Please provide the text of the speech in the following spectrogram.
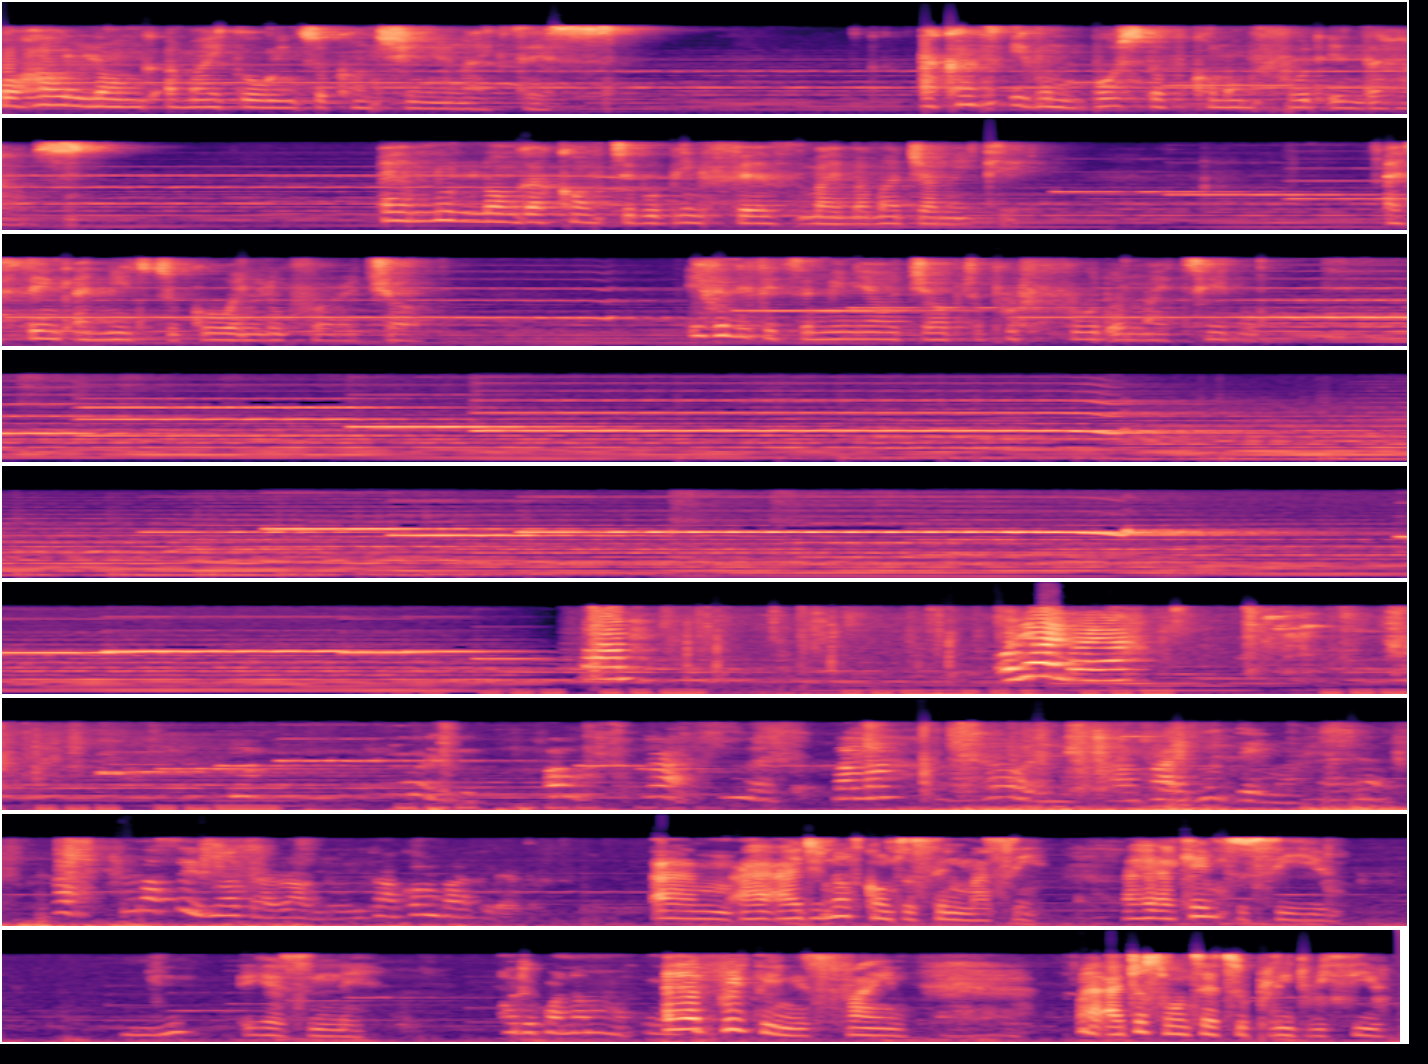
For how long am I going to continue like this? I can't even boast of common food in the house. I am no longer comfortable being fed by Mama Jamike. I think I need to go and look for a job. Even if it's a menial job to put food on my table. Did not come to see Mercy. I, I came to see you. Me? Yes, Nne. Everything is fine. I, I just wanted to plead with you.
